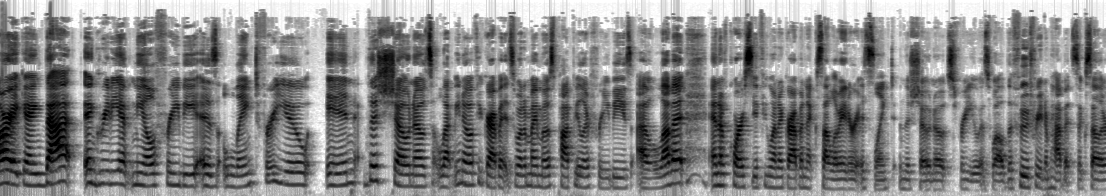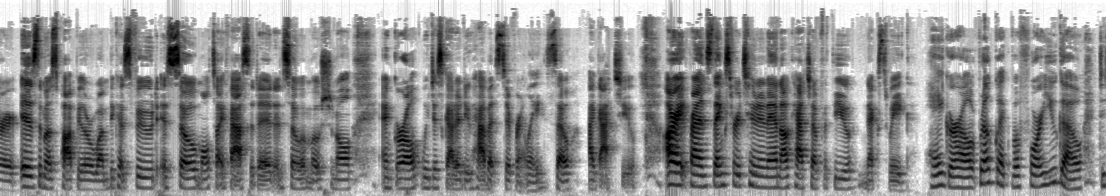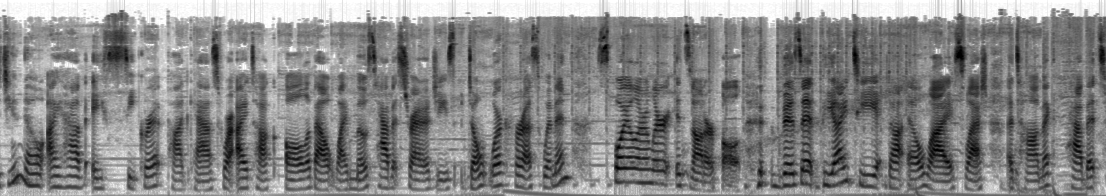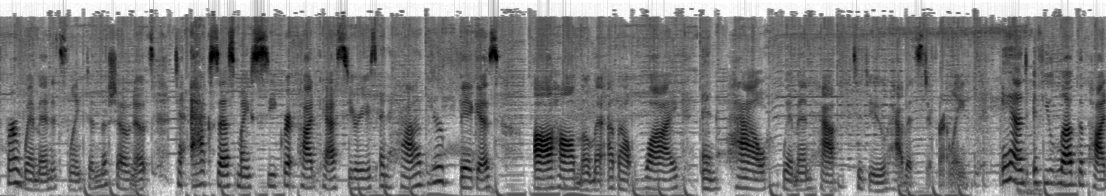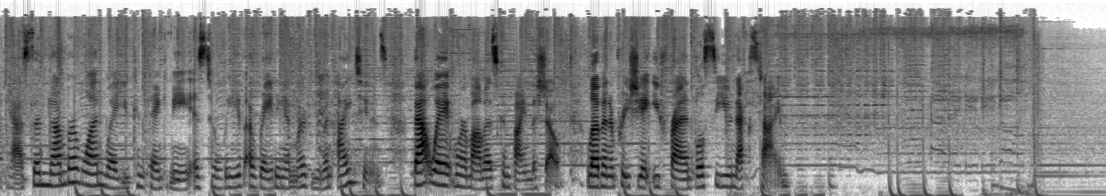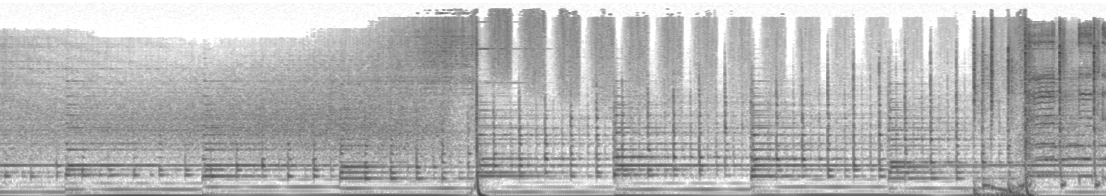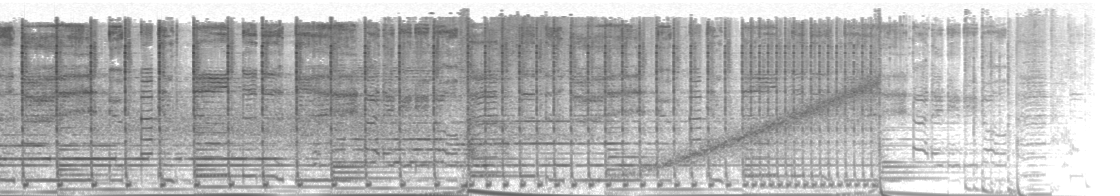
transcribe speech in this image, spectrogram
All right, gang, that ingredient meal freebie is linked for you in the show notes. Let me know if you grab it. It's one of my most popular freebies. I love it. And of course, if you want to grab an accelerator, it's linked in the show notes for you as well. The Food Freedom Habits Accelerator is the most popular one because food is so multifaceted and so emotional. And girl, we just got to do habits differently. So I got you. All right, friends, thanks for tuning in. I'll catch up with you next week. Hey girl, real quick before you go, did you know I have a secret podcast where I talk all about why most habit strategies don't work for us women? Spoiler alert, it's not our fault. Visit bit.ly slash atomic habits for women, it's linked in the show notes, to access my secret podcast series and have your biggest aha moment about why and how women have to do habits differently. And if you love the podcast, the number one way you can thank me is to leave a rating and review in iTunes. That way, more mamas can find the show. Love and appreciate you, friend. We'll see you next time.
